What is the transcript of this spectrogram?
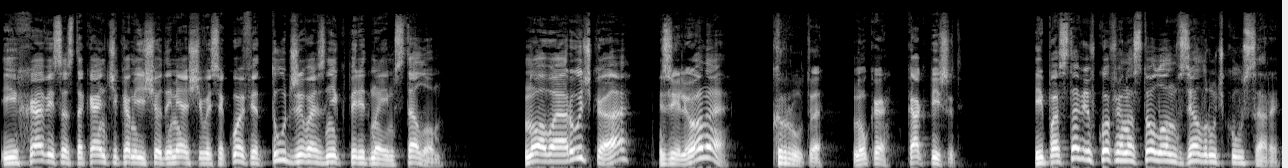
И Хави со стаканчиком еще дымящегося кофе тут же возник перед моим столом. «Новая ручка, а? Зеленая? Круто! Ну-ка, как пишет?» И, поставив кофе на стол, он взял ручку у Сары.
